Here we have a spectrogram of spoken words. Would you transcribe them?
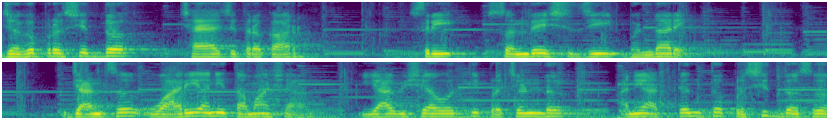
जगप्रसिद्ध छायाचित्रकार श्री संदेशजी भंडारे ज्यांचं वारी आणि तमाशा या विषयावरती प्रचंड आणि अत्यंत प्रसिद्ध असं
